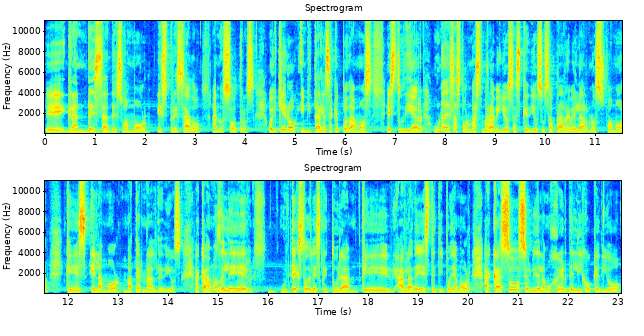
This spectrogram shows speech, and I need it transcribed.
eh, grandeza de su amor expresado a nosotros. Hoy quiero invitarles a que podamos estudiar una de esas formas maravillosas que Dios usa para revelarnos su amor, que es el amor maternal de Dios. Acabamos de leer un texto de la escritura que habla de este tipo de amor. ¿Acaso se olvida la mujer del hijo que dio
